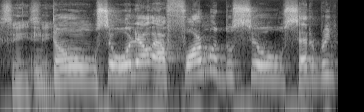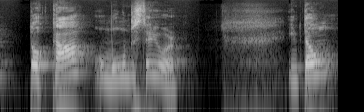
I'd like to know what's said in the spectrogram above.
Sim, sim. Então, o seu olho é a forma do seu cérebro tocar o mundo exterior. Então,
